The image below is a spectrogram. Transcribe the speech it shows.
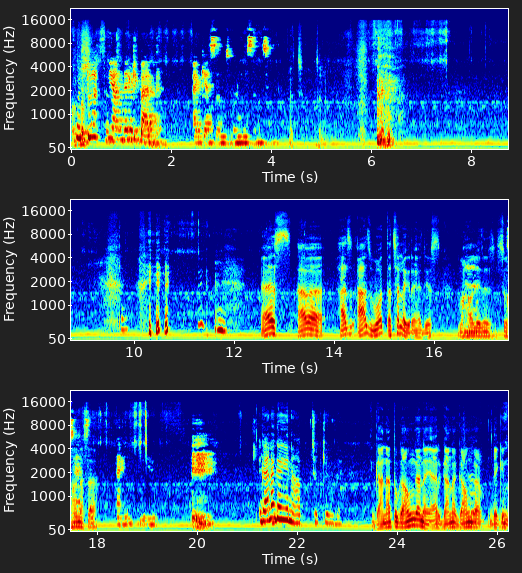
खुश आपके अंदर की बात क्या समझू नहीं समझू अच्छा चलो। यस अब आज आज बहुत अच्छा लग रहा है जस माहौल एकदम सुहाना सा। गाना गाइए ना आप चुप क्यों हो गए? गाना तो गाऊँगा ना यार गाना गाऊँगा लेकिन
